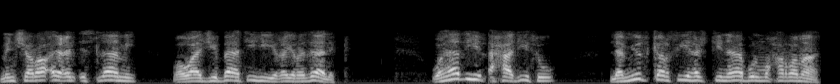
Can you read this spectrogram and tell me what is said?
من شرائع الإسلام وواجباته غير ذلك. وهذه الأحاديث لم يذكر فيها اجتناب المحرمات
